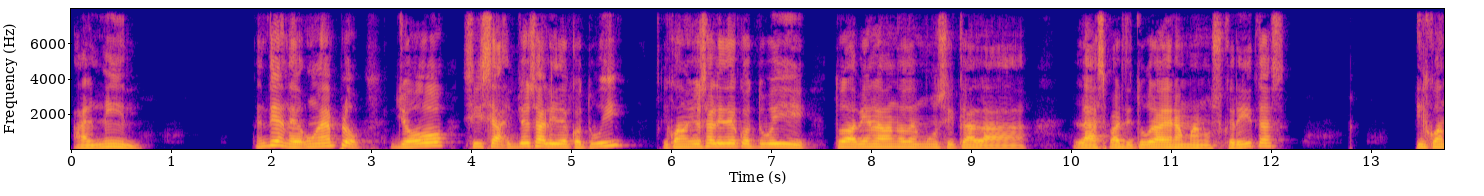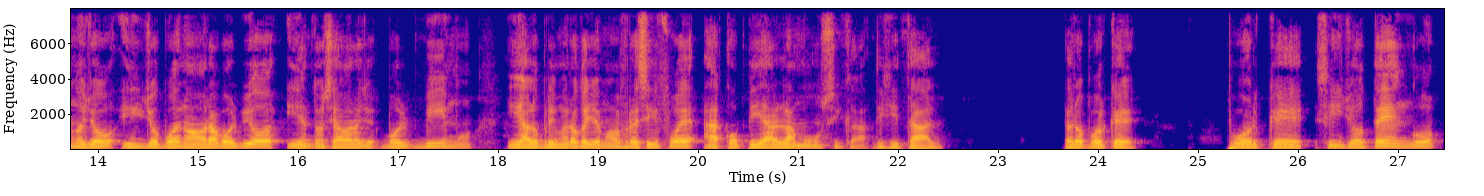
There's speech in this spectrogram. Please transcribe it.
al mil. ¿Entiendes? Un ejemplo, yo, si yo salí de Cotuí y cuando yo salí de Cotuí, todavía en la banda de música la, las partituras eran manuscritas. Y cuando yo, y yo, bueno, ahora volvió y entonces ahora volvimos y a lo primero que yo me ofrecí fue a copiar la música digital. ¿Pero por qué? Porque si yo tengo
